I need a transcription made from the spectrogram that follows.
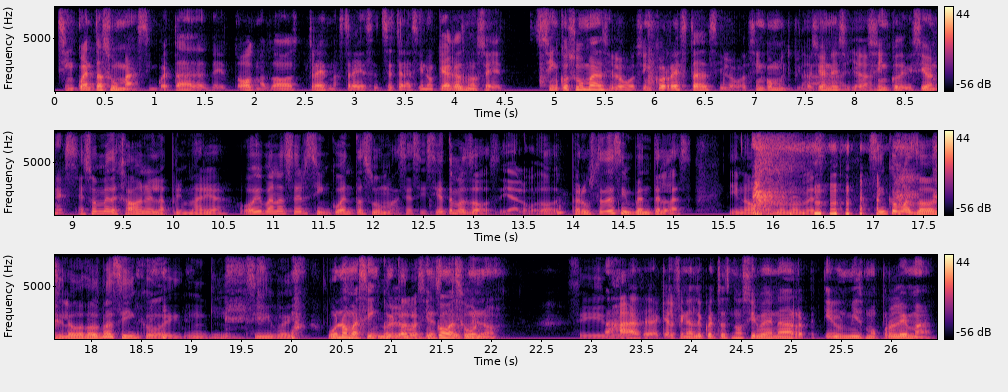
50 sumas, 50 de 2 más 2, 3 más 3, etcétera, sino que hagas, no sé, 5 sumas y luego 5 restas y luego 5 multiplicaciones ah, y luego 5 divisiones. Eso me dejaban en la primaria. Hoy van a ser 50 sumas y así, 7 más 2 y ya luego 2. Pero ustedes invéntenlas. Y no, no mames. 5 más 2 y luego 2 más 5, güey. Sí, güey. 1 más 5 y luego 5 más 1. Sí, Ajá, o sea, que al final de cuentas no sirve de nada repetir un mismo problema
